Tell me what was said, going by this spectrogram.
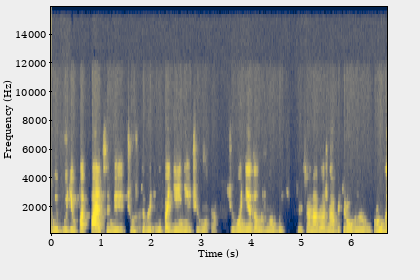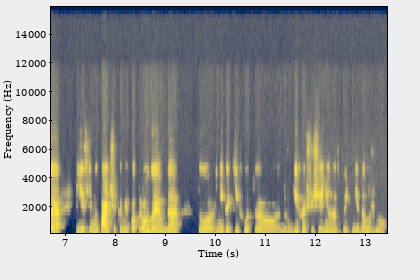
мы будем под пальцами чувствовать выпадение чего-то, чего не должно быть. То есть она должна быть ровная, упругая, и если мы пальчиками потрогаем, да, что никаких вот э, других ощущений у нас быть не должно.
